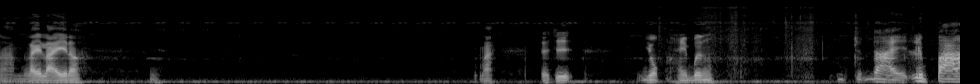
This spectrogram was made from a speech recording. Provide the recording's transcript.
น้ำไหลๆเนาะมาเดี๋ยวจะยกให้เบิ้งจะได้หรือเปล่า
